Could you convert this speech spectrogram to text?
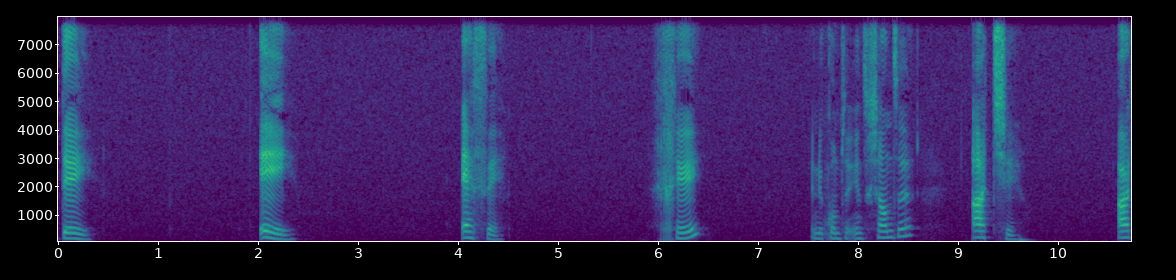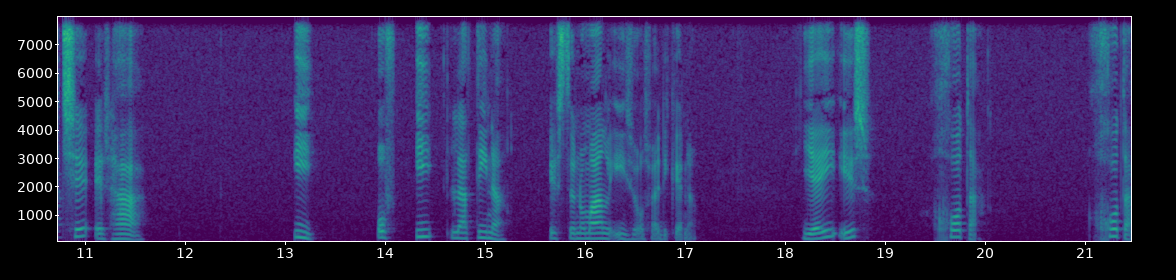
D. E. F. G. En nu komt een interessante. H. H is H. I. Of I Latina is de normale I zoals wij die kennen. J is J. J.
